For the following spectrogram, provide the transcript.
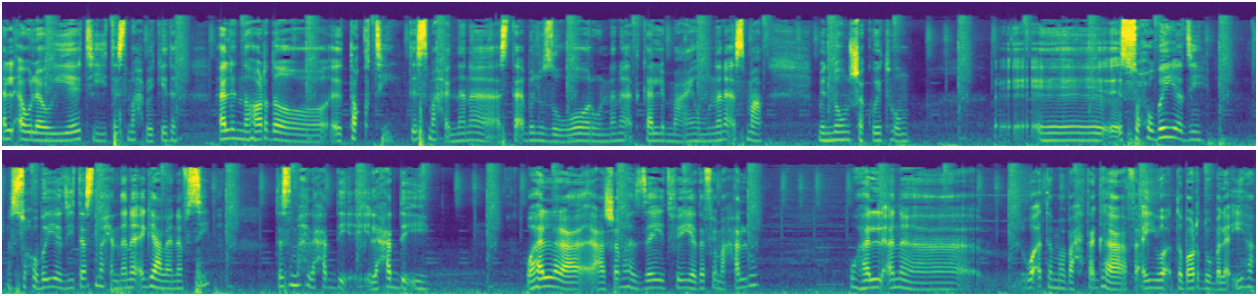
هل أولوياتي تسمح بكده؟ هل النهارده طاقتي تسمح إن أنا أستقبل الزوار وإن أنا أتكلم معاهم وإن أنا أسمع منهم شكوتهم؟ آه، الصحوبية دي الصحوبية دي تسمح إن أنا أجي على نفسي؟ تسمح لحد لحد إيه؟ وهل عشانها الزايد فيا ده في محله؟ وهل أنا وقت ما بحتاجها في أي وقت برضو بلاقيها؟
